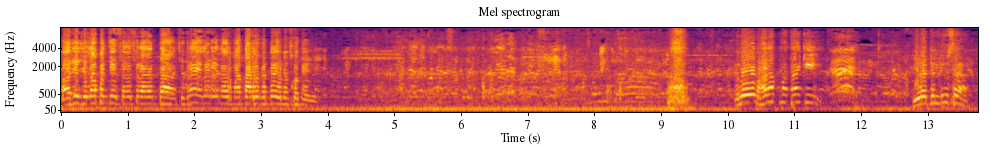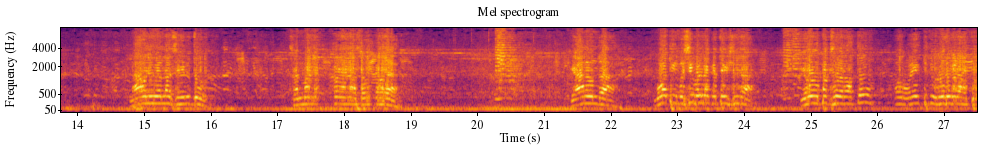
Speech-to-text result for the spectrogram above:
ಮಾಜಿ ಜಿಲ್ಲಾ ಪಂಚಾಯತ್ ಸದಸ್ಯರಾದಂತ ಸಿದ್ದರಾಯ ಅವರು ಮಾತನಾಡಬೇಕಂತ ವಿನಂತಿಸ್ಕೊತಾ ಇದ್ದೀನಿ. ಹಲೋ ಭಾರತ್ ಮಾತಾಕಿ ಇವತ್ತಿನ ದಿವಸ ನಾವು ನೀವೆಲ್ಲ ಸೇರಿದ್ದು ಸನ್ಮಾನ್ಯ ಸೌಕರ್ಯ ಯಾನೊಂದ ಮೋದಿ ಮಸಿ ಬೀಳ್ಬೇಕಂತ ಹೇಳಿಸಿಂದ ವಿರೋಧ ಪಕ್ಷದವರಾಯ್ತು ಅವ್ರ ವೈಯಕ್ತಿಕ ವಿರೋಧಿಗಳಾಯ್ತು.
